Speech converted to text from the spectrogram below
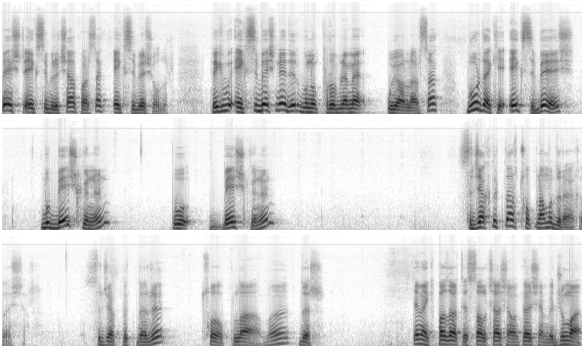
5 ile eksi 1'i çarparsak eksi 5 olur. Peki bu eksi 5 nedir? Bunu probleme uyarlarsak. Buradaki eksi 5 bu 5 günün bu 5 günün sıcaklıklar toplamıdır arkadaşlar. Sıcaklıkları toplamıdır. Demek ki pazartesi, salı, çarşamba, perşembe, cuma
